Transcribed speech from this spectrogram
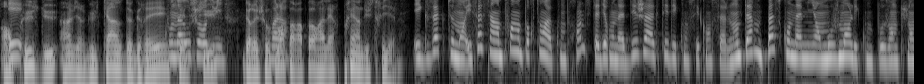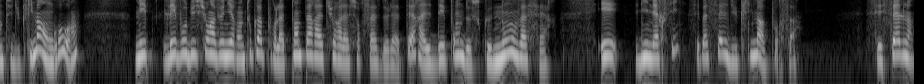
En Et- plus du 1,15 degré Celsius de réchauffement Voilà. par rapport à l'ère pré-industrielle. Exactement. Et ça, c'est un point important à comprendre. C'est-à-dire, on a déjà acté des conséquences à long terme parce qu'on a mis en mouvement les composantes lentes du climat, en gros. hein. Mais l'évolution à venir, en tout cas pour la température à la surface de la Terre, elle dépend de ce que nous, on va faire. Et l'inertie, c'est pas celle du climat pour ça. C'est celle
